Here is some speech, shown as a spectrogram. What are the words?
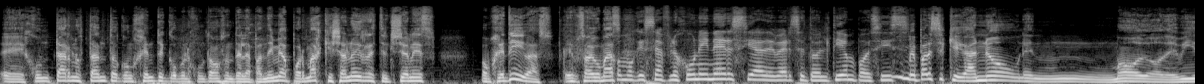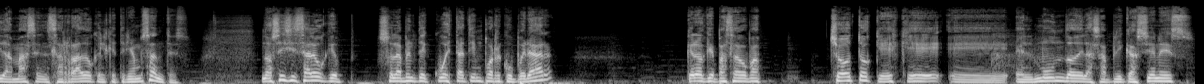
eh, juntarnos tanto con gente como nos juntamos antes de la pandemia, por más que ya no hay restricciones objetivas, es algo más... Como que se aflojó una inercia de verse todo el tiempo, decís. Me parece que ganó un, un modo de vida más encerrado que el que teníamos antes. No sé si es algo que solamente cuesta tiempo recuperar. Creo que pasa algo más choto, que es que eh, el mundo de las aplicaciones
